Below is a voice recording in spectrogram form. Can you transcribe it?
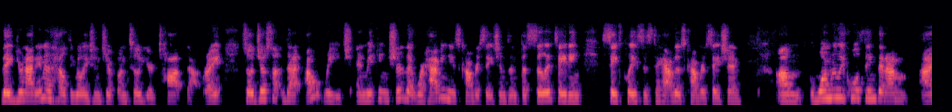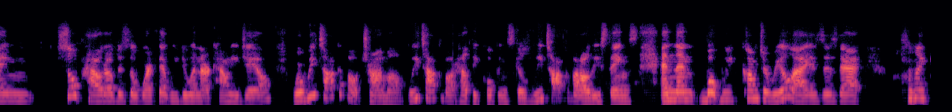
that you're not in a healthy relationship until you're taught that, right? So just that outreach and making sure that we're having these conversations and facilitating safe places to have this conversation. Um, one really cool thing that I'm I'm so proud of is the work that we do in our county jail, where we talk about trauma, we talk about healthy coping skills, we talk about all these things. And then what we come to realize is that, like,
